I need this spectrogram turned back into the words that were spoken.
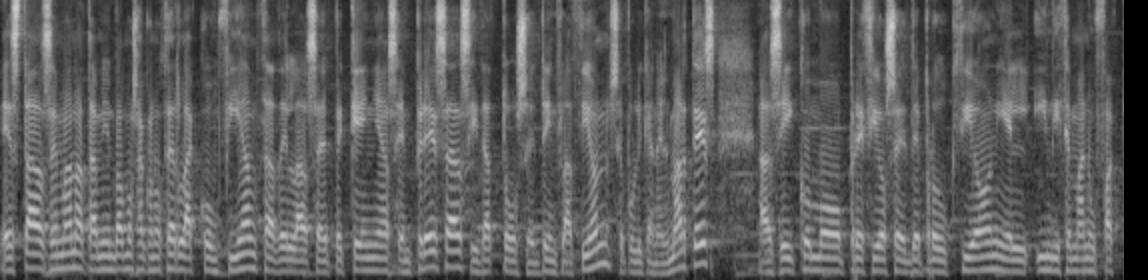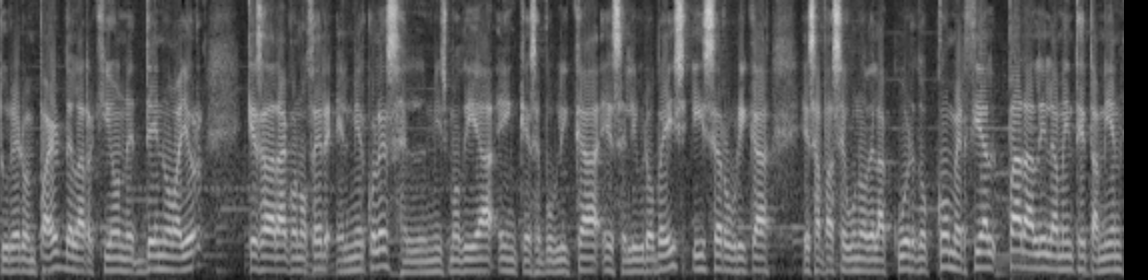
Esta semana también vamos a conocer la confianza de las eh, pequeñas empresas y datos de inflación. Se publican el martes, así como precios eh, de producción y el índice manufacturero Empire de la región de Nueva York que se dará a conocer el miércoles, el mismo día en que se publica ese libro beige y se rubrica esa fase 1 del acuerdo comercial. Paralelamente también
